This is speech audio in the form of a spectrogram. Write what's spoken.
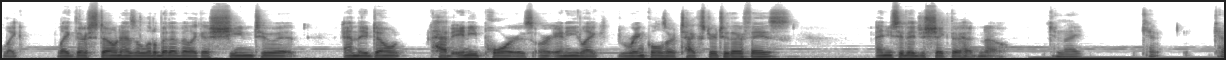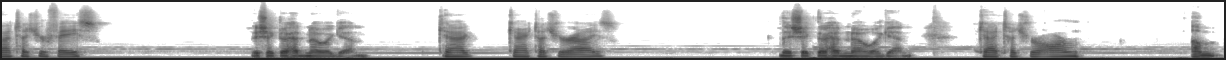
like like their stone has a little bit of like a sheen to it, and they don't have any pores or any like wrinkles or texture to their face. And you see they just shake their head no. Can I can can I touch your face? They shake their head no again. Can I can I touch your eyes? They shake their head no again. Can I touch your arm? Um,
